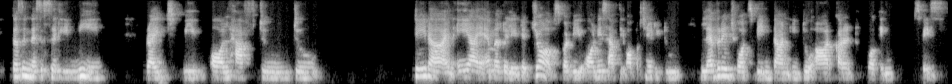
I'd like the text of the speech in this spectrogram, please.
it doesn't necessarily mean right we all have to do data and ai ml related jobs but we always have the opportunity to leverage what's being done into our current working space.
